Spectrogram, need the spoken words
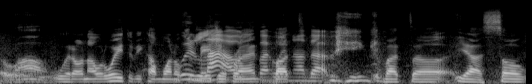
Wow. We're on our way to become one of We're the major loud, brands, but, we're not that big. but uh, yeah, so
